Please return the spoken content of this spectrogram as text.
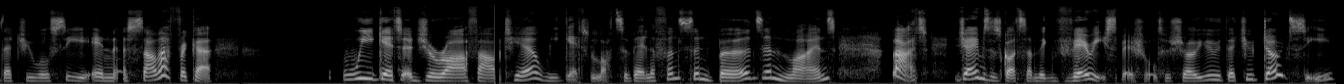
that you will see in South Africa. We get a giraffe out here, we get lots of elephants and birds and lions, but James has got something very special to show you that you don't see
